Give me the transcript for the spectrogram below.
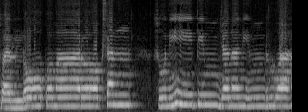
स्वर्लोकमारोक्षन् सुनीतिम् जननीम् ध्रुवः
